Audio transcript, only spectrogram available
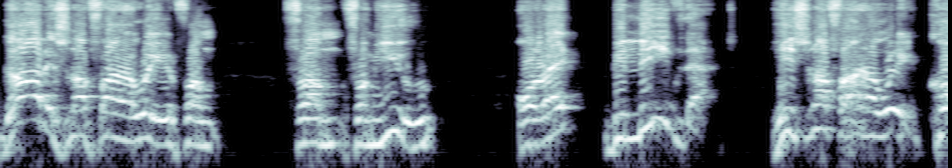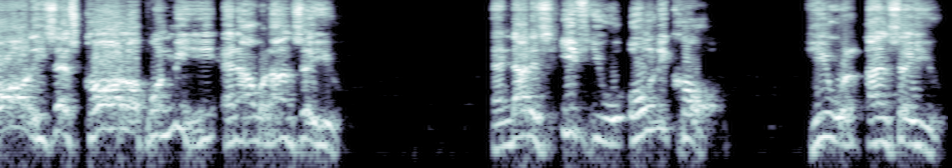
God is not far away from, from, from you. All right. Believe that. He's not far away. Call, he says, call upon me and I will answer you. And that is if you only call, he will answer you.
